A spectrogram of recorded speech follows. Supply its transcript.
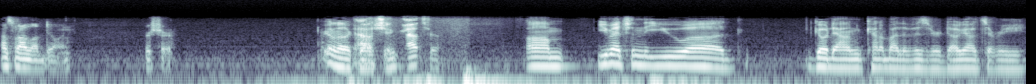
that's what I love doing, for sure. Got another Gotcha, question. gotcha. Um, you mentioned that you uh, go down kind of by the visitor dugouts every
